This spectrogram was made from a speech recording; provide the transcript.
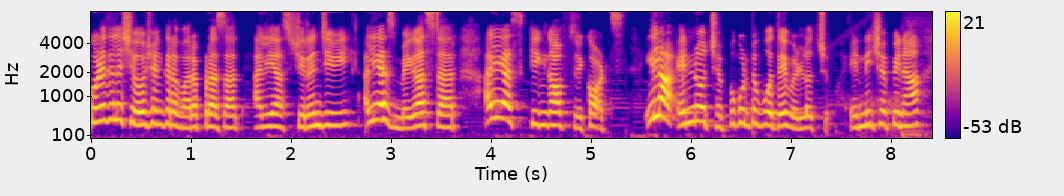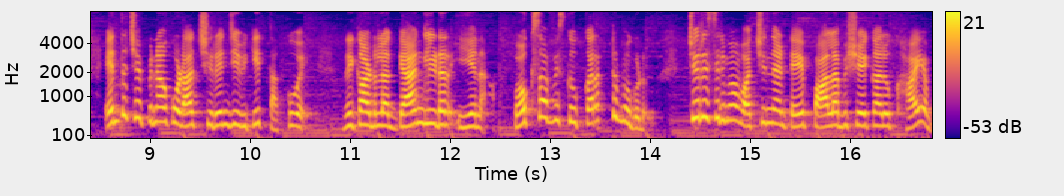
Konidela Siva Sankara Varaprasad alias Chiranjeevi alias megastar alias king of records. ఇలా ఎన్నో చెప్పుకుంటూ పోతే వెళ్ళొచ్చు. ఎన్ని చెప్పినా ఎంత చెప్పినా కూడా చిరంజీవికి తక్కువే. రికార్డుల గ్యాంగ్ లీడర్ ఈయన. బాక్స్ ఆఫీస్కు కరెక్ట్ మొగుడు. చిరు సినిమా వచ్చిందంటే పాలాభిషేకాలు ఖాయం.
